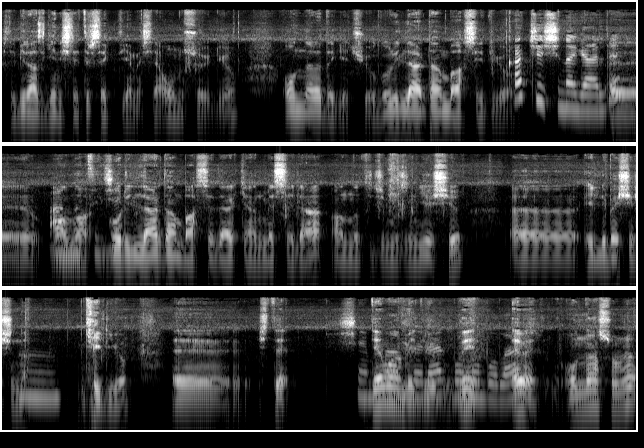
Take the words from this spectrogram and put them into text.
işte biraz genişletirsek diye mesela onu söylüyor. Onlara da geçiyor. Gorillerden bahsediyor. Kaç yaşına geldi? Ee, valla gorillerden bahsederken mesela anlatıcımızın yaşı e, 55 yaşında Hmm. geliyor. E, işte devam ediyor Şempanzeler, ve bonobolar. evet ondan sonra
